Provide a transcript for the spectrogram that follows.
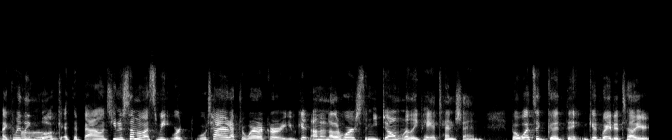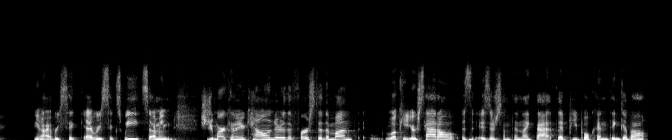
Like really um, look at the balance. You know, some of us we we're, we're tired after work, or you get on another horse and you don't really pay attention. But what's a good thing? Good way to tell you, you know, every six every six weeks. I mean, should you mark it on your calendar the first of the month? Look at your saddle. Is is there something like that that people can think about?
